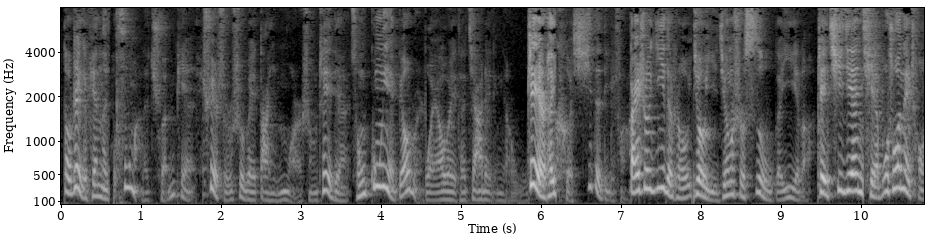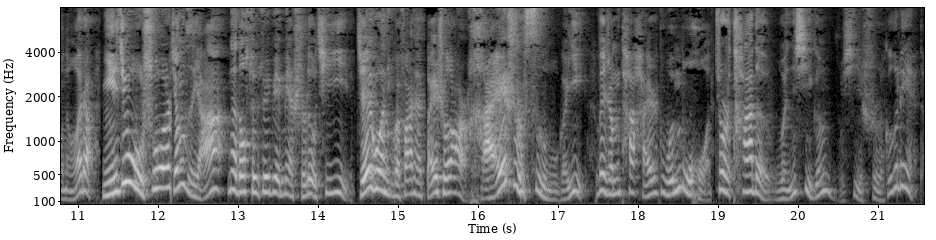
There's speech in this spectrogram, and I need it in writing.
到这个片子铺满了全片，确实是。为大银幕而生，这点从工业标准，我要为它加这零点五，这也是它可惜的地方。白蛇一的时候就已经是四五个亿了，这期间且不说那丑哪吒，你就说姜子牙，那都随随便便十六七亿，结果你会发现白蛇二还是四五个亿，为什么它还是不温不火？就是它的文戏跟武戏是割裂的。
